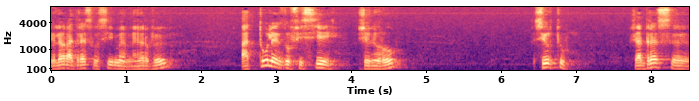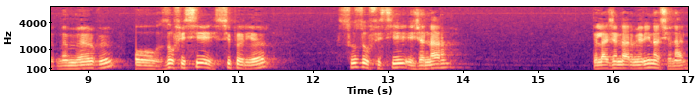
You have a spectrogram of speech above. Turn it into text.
je leur adresse aussi mes meilleurs voeux, à tous les officiers généraux, surtout, j'adresse mes meilleurs voeux aux officiers supérieurs, sous-officiers et gendarmes de la gendarmerie nationale.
